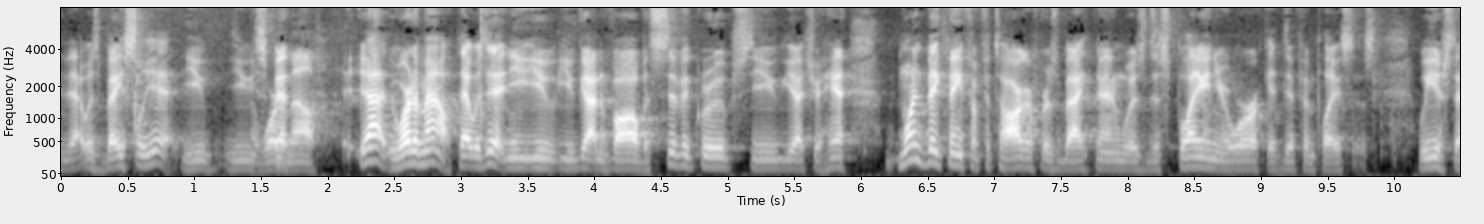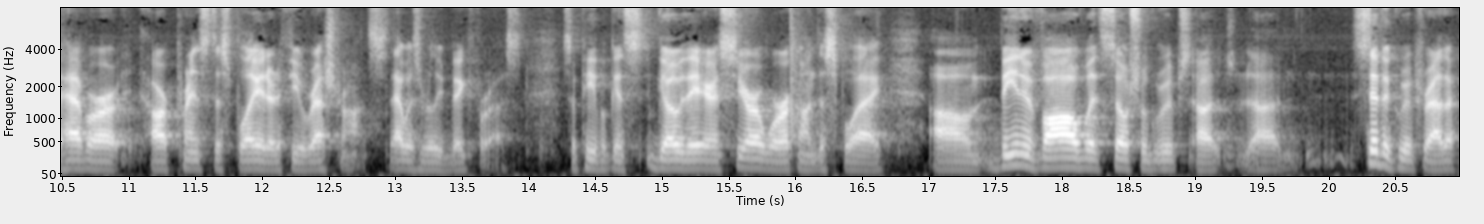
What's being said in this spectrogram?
that was basically it. You you and spent, word of mouth. Yeah, word of mouth. That was it. And you, you you got involved with civic groups. You got your hand. One big thing for photographers back then was displaying your work at different places. We used to have our our prints displayed at a few restaurants. That was really big for us. So people could go there and see our work on display. Um, being involved with social groups. Uh, uh, civic groups rather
